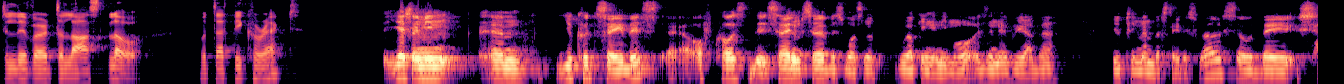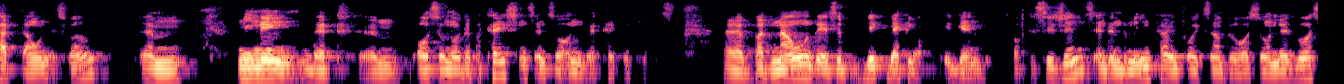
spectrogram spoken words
delivered the last blow. Would that be correct? Yes, I mean, um, you could say this. Uh, of course, the asylum service was not working anymore, as in every other European member state as well. So they shut down as well. Um, meaning that um, also no deportations and so on were taking place. Uh, but now there's a big backlog again of decisions, and in the meantime, for example, also on Lesbos,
